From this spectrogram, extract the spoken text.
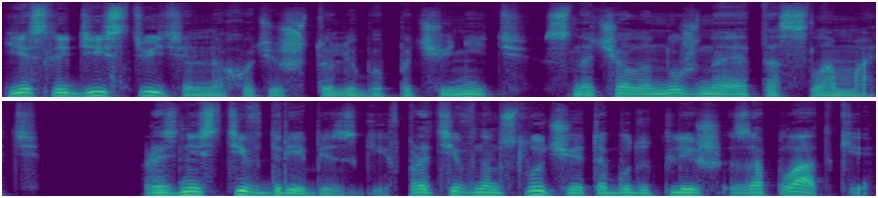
Если действительно хочешь что-либо починить, сначала нужно это сломать. разнести в дребезги. В противном случае это будут лишь заплатки,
